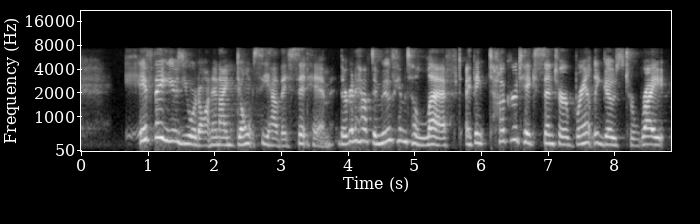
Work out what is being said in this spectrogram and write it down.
if they use Yordan, and I don't see how they sit him, they're going to have to move him to left. I think Tucker takes center, Brantley goes to right.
